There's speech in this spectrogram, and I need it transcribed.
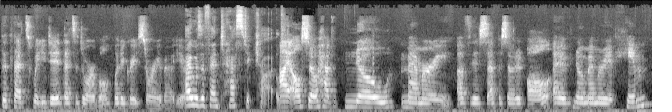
that that's what you did. That's adorable. What a great story about you. I was a fantastic child. I also have no memory of this episode at all. I have no memory of him.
